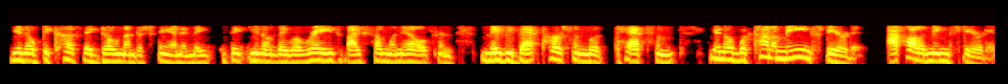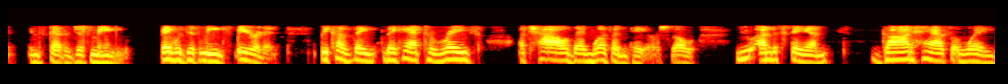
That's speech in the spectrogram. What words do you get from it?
you know, because they don't understand, and they, they you know, they were raised by someone else, and maybe that person was had some, you know, were kind of mean spirited. I call it mean spirited instead of just mean they were just mean spirited because they they had to raise a child that wasn't there. So you understand God has a way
